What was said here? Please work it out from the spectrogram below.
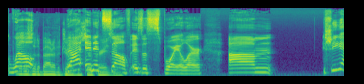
well, is it about her that that so in crazy? itself is a spoiler. Um, she,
